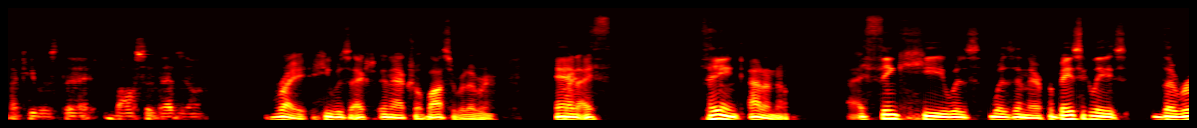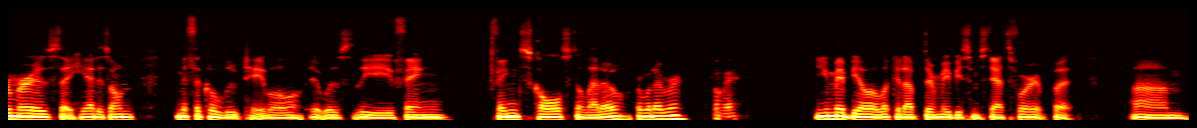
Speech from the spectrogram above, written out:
like he was the boss of that zone. Right. He was actually an actual boss or whatever. And Right. I th- think I don't know. I think he was was in there. But basically the rumor is that he had his own mythical loot table. It was the Fang Fang Skull Stiletto or whatever. Okay. You may be able to look it up. There may be some stats for it, but um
